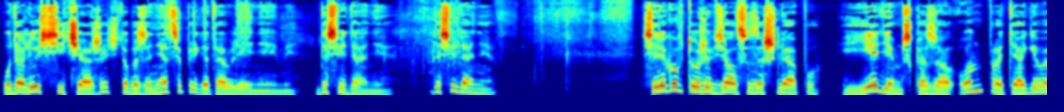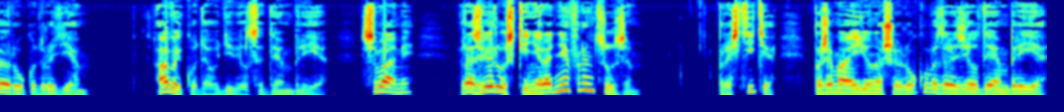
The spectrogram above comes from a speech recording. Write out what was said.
удалюсь сейчас же, чтобы заняться приготовлениями. До свидания. До свидания. Серегов тоже взялся за шляпу. «Едем», — сказал он, протягивая руку друзьям. «А вы куда?» — удивился Дембрие. «С вами. Разве русские не родня французам?» «Простите», — пожимая юноше руку, возразил Дембрие,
